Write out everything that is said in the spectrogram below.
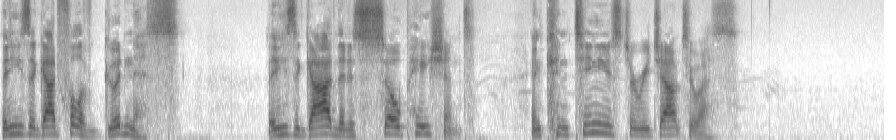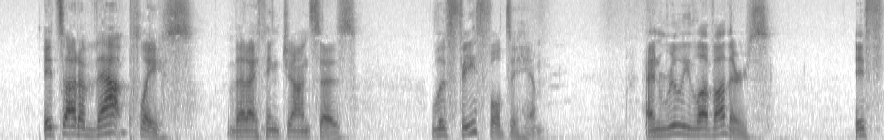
That He's a God full of goodness. That He's a God that is so patient and continues to reach out to us. It's out of that place that I think John says, live faithful to Him and really love others if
